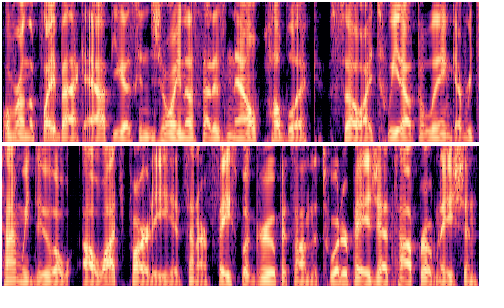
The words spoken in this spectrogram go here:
over on the playback app. You guys can join us. That is now public. So I tweet out the link every time we do a, a watch party. It's in our Facebook group. It's on the Twitter page at Top Rope Nation.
